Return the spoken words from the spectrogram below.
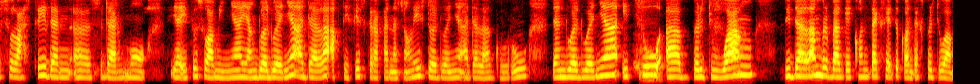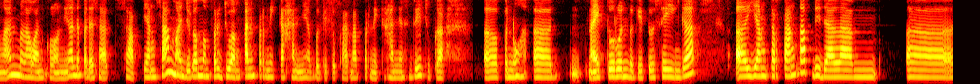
Sulastri dan uh, Sudarmo yaitu suaminya yang dua-duanya adalah aktivis gerakan nasionalis, dua-duanya adalah guru dan dua-duanya itu uh, berjuang di dalam berbagai konteks yaitu konteks perjuangan melawan kolonial dan pada saat yang sama juga memperjuangkan pernikahannya begitu. Karena pernikahannya sendiri juga uh, penuh uh, naik turun begitu. Sehingga uh, yang tertangkap di dalam uh,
